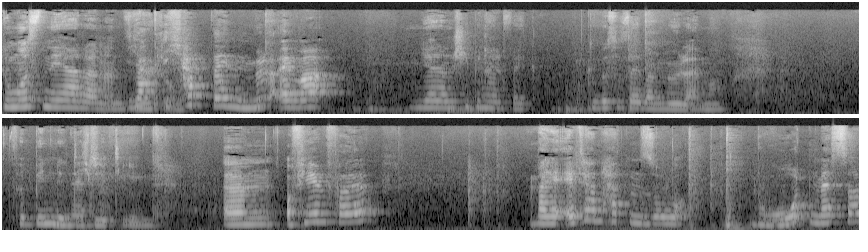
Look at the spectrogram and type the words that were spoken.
Du musst näher ran ans Ja, Mikro. ich hab deinen Mülleimer. Ja, dann schieb ihn halt weg. Du bist doch selber ein Mülleimer. Verbinde Nett. dich mit ihm. Ähm, auf jeden Fall. Meine Eltern hatten so Brotmesser.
